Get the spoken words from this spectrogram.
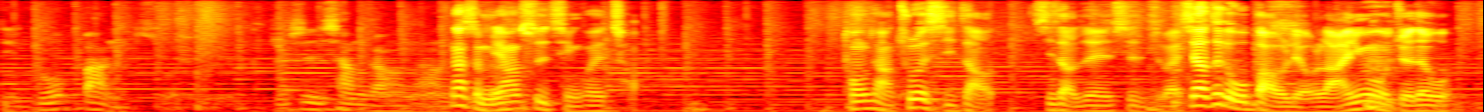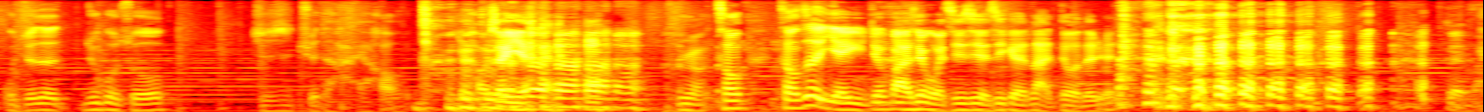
顶多拌嘴，就是像刚刚那样。那什么样事情会吵？通常除了洗澡洗澡这件事之外，洗澡这个我保留啦，因为我觉得我我觉得如果说。就是觉得还好，好像也还好。从从这个言语就发现，我其实也是一个懒惰的人。对吧？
